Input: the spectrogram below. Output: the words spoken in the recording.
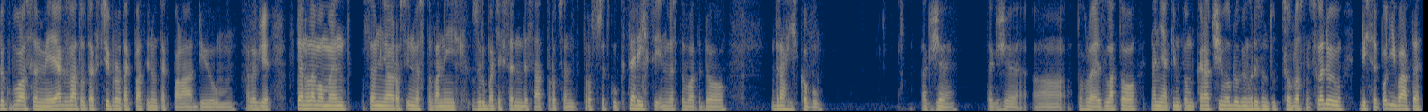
Dokupoval jsem je jak zlato, tak stříbro, tak platinu, tak paládium. No, takže v tenhle moment jsem měl rozinvestovaných zhruba těch 70% prostředků, který chci investovat do drahých kovů. Takže takže uh, tohle je zlato na nějakým tom kratším obdobím horizontu, co vlastně sleduju. Když se podíváte,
